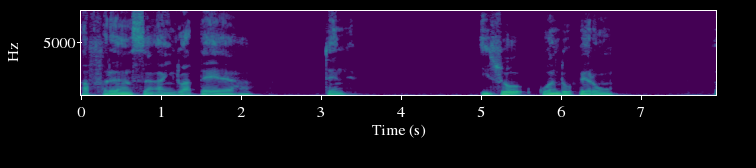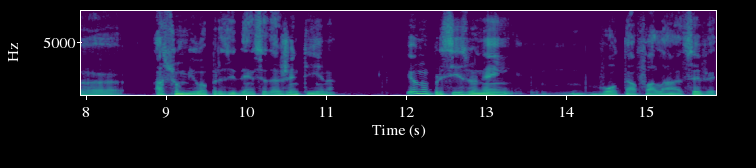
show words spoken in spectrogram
à França, à Inglaterra, entende? Isso quando o Perón uh, assumiu a presidência da Argentina. Eu não preciso nem voltar a falar, você vê.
